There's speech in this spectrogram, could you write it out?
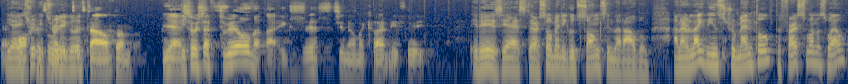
Yeah, it's off re- his it's really latest good. album. Yeah, so it's a thrill that that exists. You know, McCartney three. It is, yes. There are so many good songs in that album, and I like the instrumental, the first one as well.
